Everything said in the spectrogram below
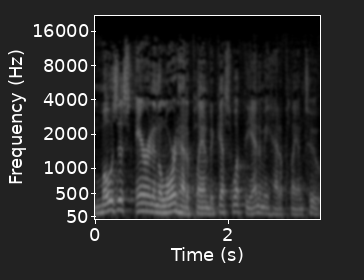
Moses, Aaron, and the Lord had a plan, but guess what? The enemy had a plan too.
